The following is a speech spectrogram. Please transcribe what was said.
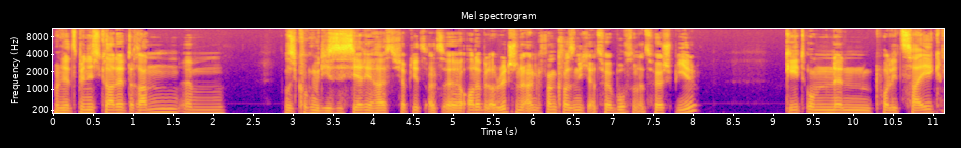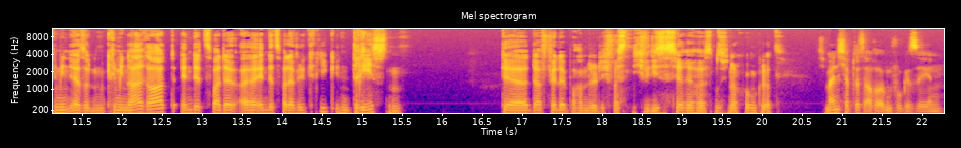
Und jetzt bin ich gerade dran, ähm, muss ich gucken, wie diese Serie heißt. Ich habe die jetzt als äh, Audible Original angefangen, quasi nicht als Hörbuch, sondern als Hörspiel. Geht um einen Polizei, Krimin also einen Kriminalrat Ende Zweiter, äh, Ende Zweiter Weltkrieg in Dresden, der da Fälle behandelt. Ich weiß nicht, wie diese Serie heißt, muss ich nachgucken kurz. Ich meine, ich habe das auch irgendwo gesehen.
